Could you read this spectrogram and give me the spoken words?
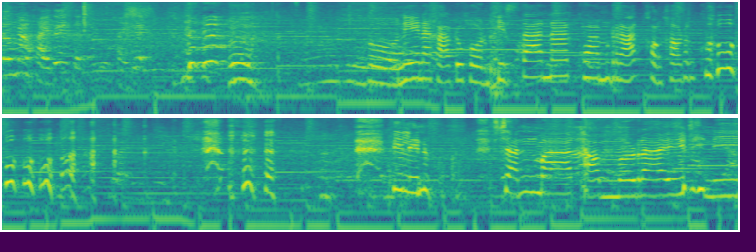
น้ำหนักไข่ด้วยเสร็จแล้วดูไข่ด้วยๆโอ้โห นี่นะคะ ทุกคนพิซซ่าหน้าความรักของเขาทั้งคู่ พี่ลิน ฉันมาทำอะไรที่นี่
